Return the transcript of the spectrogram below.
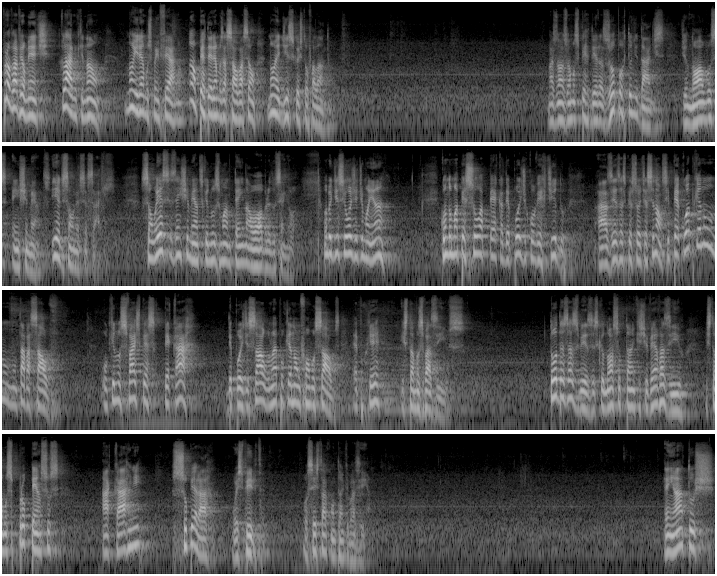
provavelmente, claro que não, não iremos para o inferno, não perderemos a salvação, não é disso que eu estou falando. Mas nós vamos perder as oportunidades de novos enchimentos. E eles são necessários. São esses enchimentos que nos mantêm na obra do Senhor. Como eu disse hoje de manhã, quando uma pessoa peca depois de convertido, às vezes as pessoas dizem assim: não, se pecou é porque não estava salvo. O que nos faz pecar depois de salvo não é porque não fomos salvos, é porque estamos vazios. Todas as vezes que o nosso tanque estiver vazio, estamos propensos a carne superar o espírito. Você está com o tanque vazio. Em Atos,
